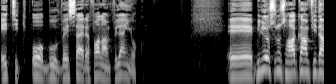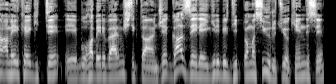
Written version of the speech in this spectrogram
etik, o bu vesaire falan filan yok. E, biliyorsunuz Hakan Fidan Amerika'ya gitti. E, bu haberi vermiştik daha önce. Gazze ile ilgili bir diplomasi yürütüyor kendisi.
